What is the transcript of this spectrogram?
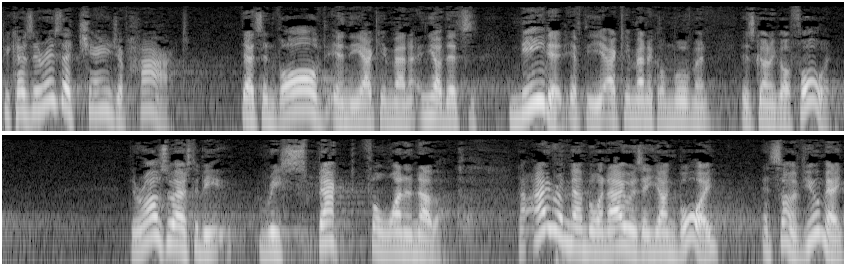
because there is a change of heart that's involved in the ecumenical, you know, that's needed if the ecumenical movement is going to go forward. There also has to be respect for one another. Now, I remember when I was a young boy, and some of you may,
